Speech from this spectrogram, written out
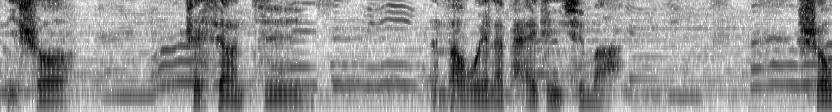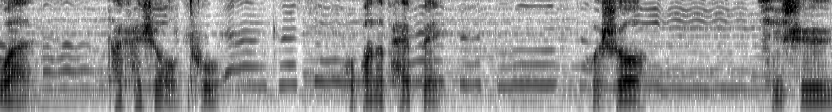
你说。”这相机能把未来拍进去吗？说完，他开始呕吐，我帮他拍背。我说：“其实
